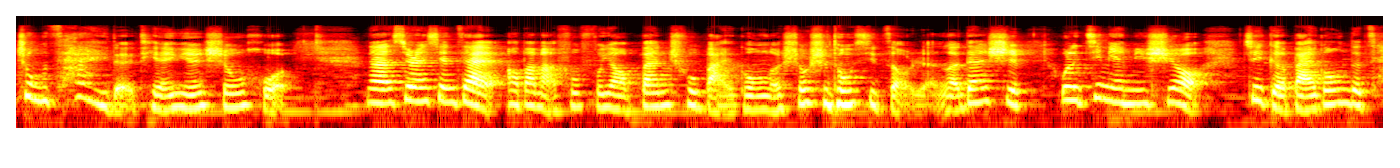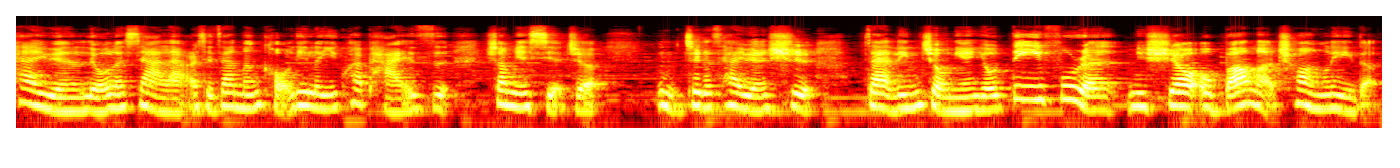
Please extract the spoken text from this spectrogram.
种菜的田园生活。那虽然现在奥巴马夫妇要搬出白宫了，收拾东西走人了，但是为了纪念 Michelle，这个白宫的菜园留了下来，而且在门口立了一块牌子，上面写着：“嗯，这个菜园是在零九年由第一夫人 Michelle Obama 创立的，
